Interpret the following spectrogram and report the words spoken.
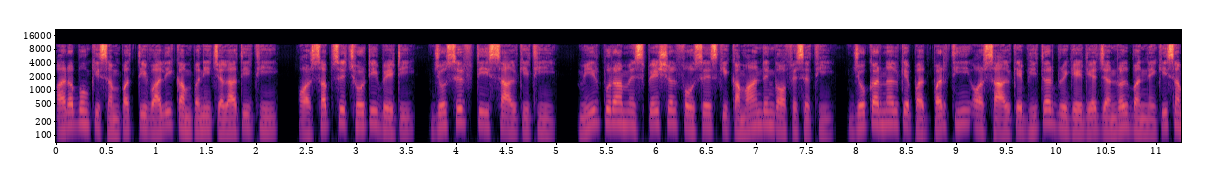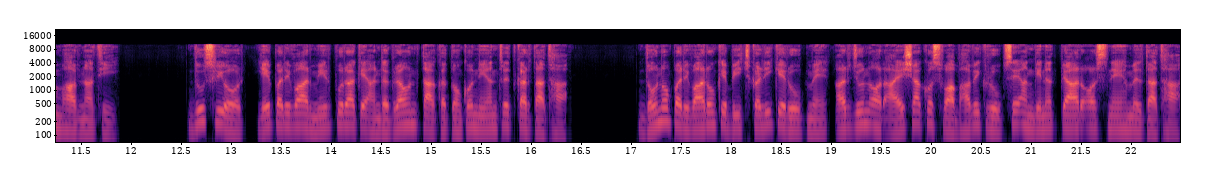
अरबों की संपत्ति वाली कंपनी चलाती थी और सबसे छोटी बेटी, जो सिर्फ़ तीस साल की थी, मीरपुरा में स्पेशल फोर्सेस की कमांडिंग ऑफिसर थी, जो कर्नल के पद पर थी और साल के भीतर ब्रिगेडियर जनरल बनने की संभावना थी। दूसरी ओर, ये परिवार मीरपुरा के अंडरग्राउंड ताकतों को नियंत्रित करता था। दोनों परिवारों के बीच कड़ी के रूप में अर्जुन और आयशा को स्वाभाविक रूप से अनगिनत प्यार और स्नेह मिलता था।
